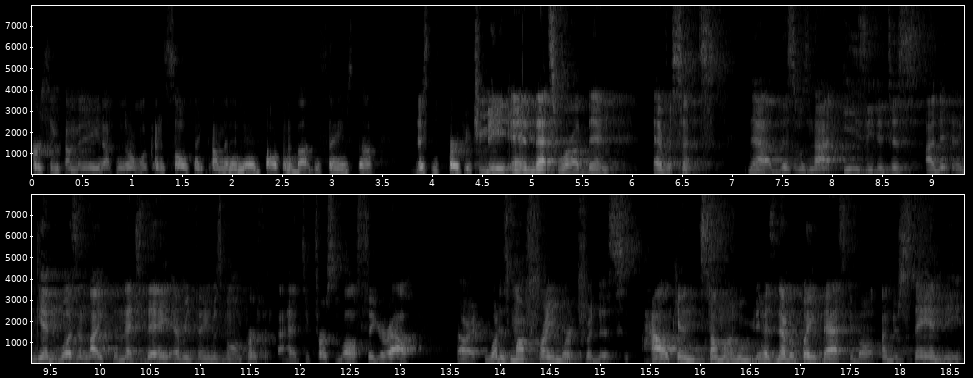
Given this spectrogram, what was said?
person coming in. You're not the normal consultant coming in there talking about the same stuff. This is perfect for me, and that's where I've been ever since. Now, this was not easy to just, I did, again, it wasn't like the next day everything was going perfect. I had to, first of all, figure out, all right, what is my framework for this? How can someone who has never played basketball understand me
